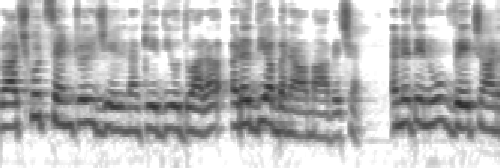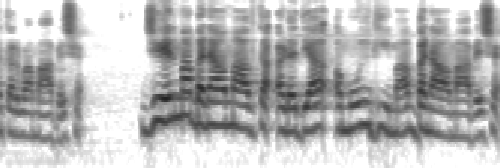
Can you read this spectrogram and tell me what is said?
રાજકોટ સેન્ટ્રલ જેલના કેદીઓ દ્વારા અડદિયા બનાવવામાં આવે છે અને તેનું વેચાણ કરવામાં આવે છે. જેલમાં બનાવવામાં આવતા અડદિયા અમૂલ ઘીમાં બનાવવામાં આવે છે.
